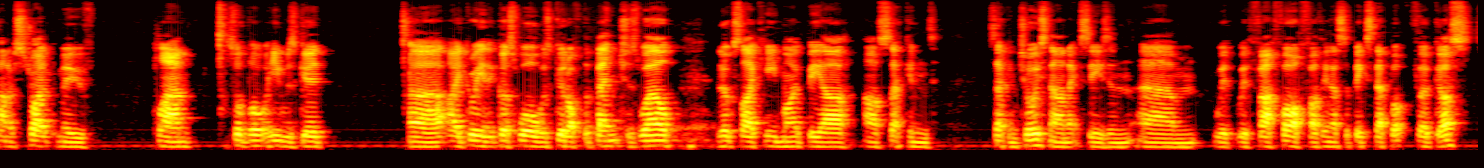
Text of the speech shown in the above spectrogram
kind of strike move plan. So I thought he was good. Uh, I agree that Gus Warr was good off the bench as well. It looks like he might be our, our second second choice now next season um, with with Faf off. I think that's a big step up for Gus.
